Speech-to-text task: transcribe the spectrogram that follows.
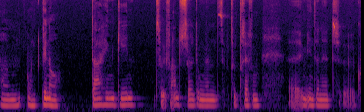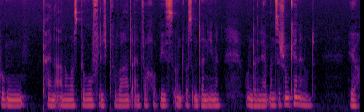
Ähm, und genau, dahin gehen, zu Veranstaltungen, zu, zu Treffen, äh, im Internet äh, gucken, keine Ahnung, was beruflich, privat, einfach Hobbys und was unternehmen. Und dann lernt man sie schon kennen. Und ja,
